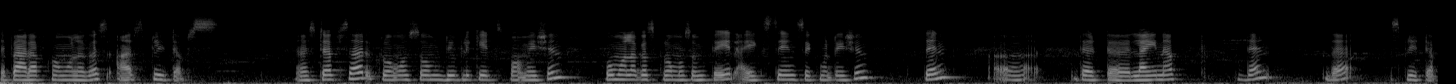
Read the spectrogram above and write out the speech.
The pair of homologous are split ups uh, steps are chromosome duplicates formation homologous chromosome pair I exchange segmentation then uh, that uh, line up then the split up.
